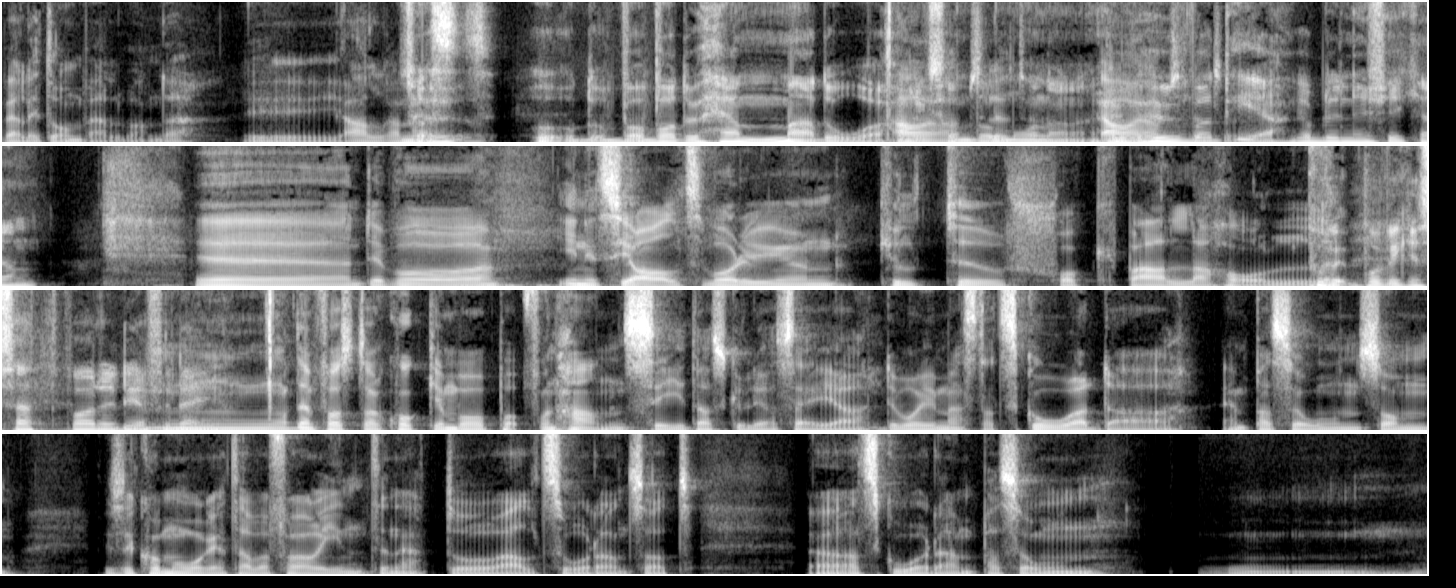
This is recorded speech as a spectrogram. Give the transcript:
väldigt omvälvande. I allra så, mest... Och, och, var du hemma då? Ja, liksom absolut. De Ja, hur, hur var det? Jag blir nyfiken. Eh, det var initialt så var det ju en kulturchock på alla håll. På, på vilket sätt var det det för dig? Mm, den första chocken var på, från hans sida skulle jag säga. Det var ju mest att skåda en person som, vi ska komma ihåg att det var före internet och allt sådant. Så att, att skåda en person Mm,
